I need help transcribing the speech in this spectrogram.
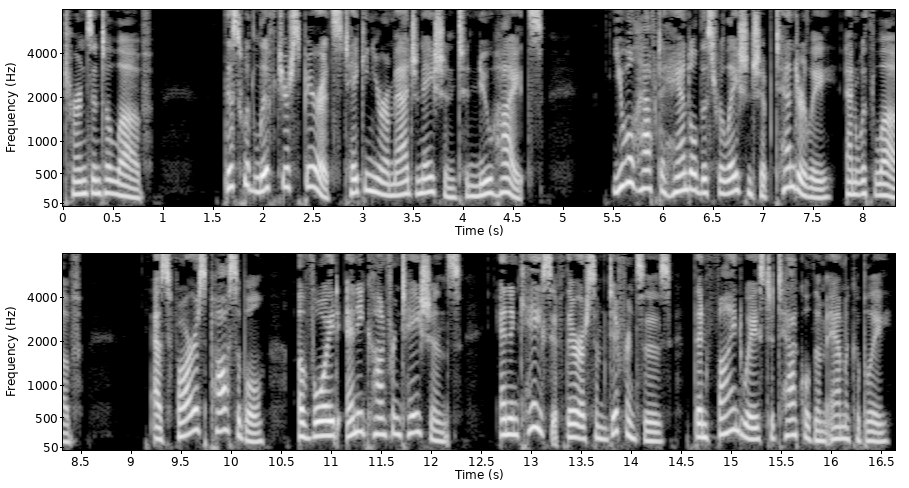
turns into love. This would lift your spirits, taking your imagination to new heights. You will have to handle this relationship tenderly and with love. As far as possible, avoid any confrontations, and in case if there are some differences, then find ways to tackle them amicably.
